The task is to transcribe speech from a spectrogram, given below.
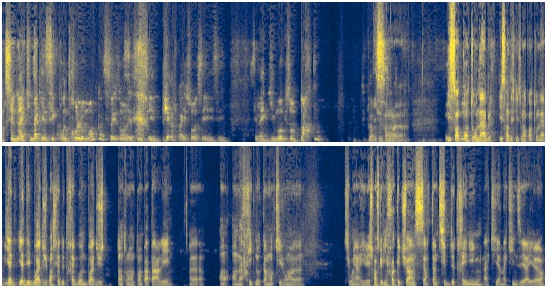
anciens de McKinsey. McKinsey contrôle le monde. C'est une pieuvre. C'est la guimauve. Ils sont partout. Ils sont, euh, ils sont contournables. Ils sont définitivement contournables. Il y a, il y a des boîtes, je pense qu'il y a de très bonnes boîtes juste dont on n'entend pas parler, euh, en, Afrique notamment, qui vont, euh, qui vont y arriver. Je pense qu'une fois que tu as un certain type de training acquis à McKinsey ailleurs,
